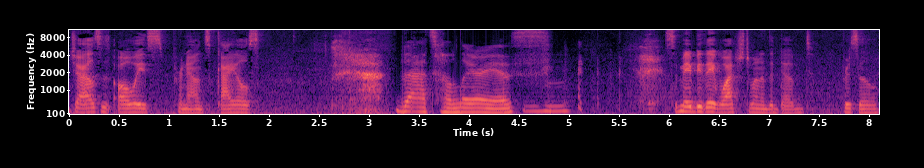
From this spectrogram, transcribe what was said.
Giles is always pronounced Giles. That's hilarious. So maybe they watched one of the dubbed Brazil.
